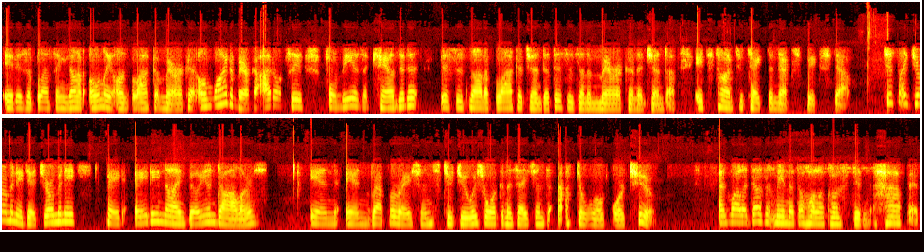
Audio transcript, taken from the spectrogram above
It is a blessing not only on black America, on white America. I don't see, for me as a candidate, this is not a black agenda. This is an American agenda. It's time to take the next big step just like Germany did. Germany paid $89 billion in, in reparations to Jewish organizations after World War II. And while it doesn't mean that the Holocaust didn't happen,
